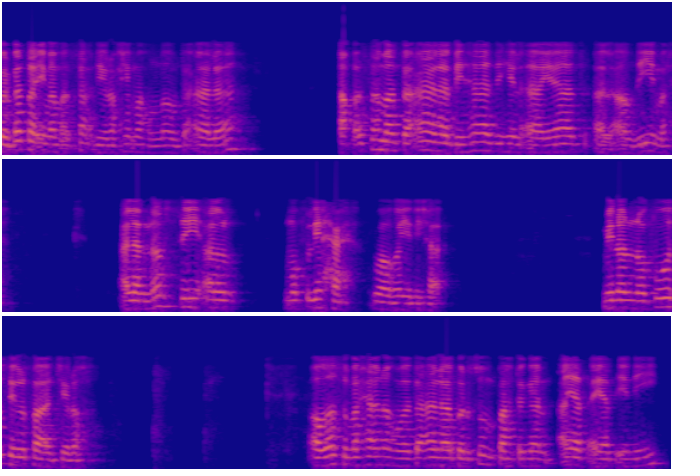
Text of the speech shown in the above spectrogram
Berkata Imam As-Sa'di rahimahullah taala, aqsama ta'ala bihadhihi al-ayat al-'azimah 'ala an-nafsi al-muflihah wa ghairiha min an-nufusil fajirah. Allah Subhanahu wa taala bersumpah dengan ayat-ayat ini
